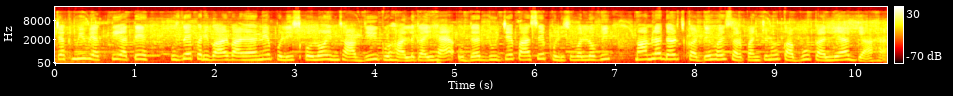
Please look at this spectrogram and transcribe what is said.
ਜ਼ਖਮੀ ਵਿਅਕਤੀ ਅਤੇ ਉਸਦੇ ਪਰਿਵਾਰ ਵਾਲਿਆਂ ਨੇ ਪੁਲਿਸ ਕੋਲੋਂ ਇਨਸਾਫ ਦੀ ਗੁਹਾਰ ਲਗਾਈ ਹੈ। ਉਧਰ ਦੂਜੇ ਪਾਸੇ ਪੁਲਿਸ ਵੱਲੋਂ ਵੀ ਮਾਮਲਾ ਦਰਜ ਕਰਦੇ ਹੋਏ ਸਰਪੰਚ ਨੂੰ ਕਾਬੂ ਕਰ ਲਿਆ ਗਿਆ ਹੈ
